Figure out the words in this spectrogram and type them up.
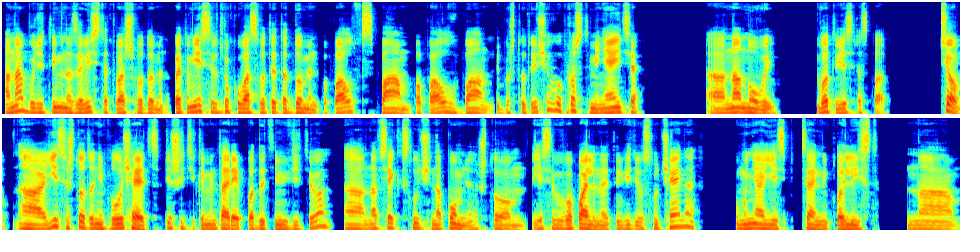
она будет именно зависеть от вашего домена. Поэтому если вдруг у вас вот этот домен попал в спам, попал в бан, либо что-то еще, вы просто меняете а, на новый. Вот весь расклад. Все, а, если что-то не получается, пишите комментарии под этим видео. А, на всякий случай напомню, что если вы попали на это видео случайно, у меня есть специальный плейлист на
